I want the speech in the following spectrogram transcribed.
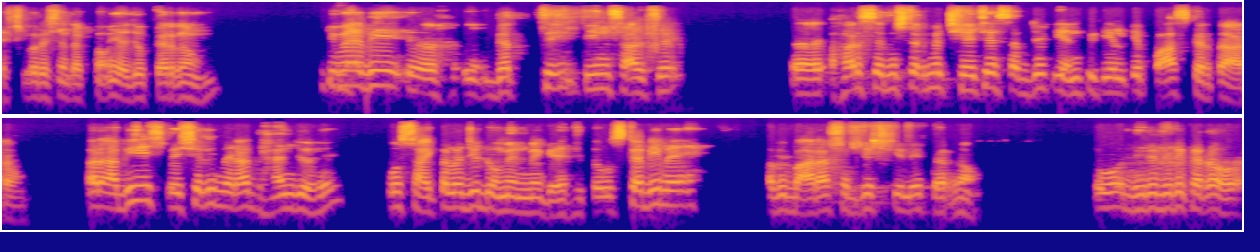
एक्सप्लोरेशन रखता हूँ या जो कर रहा हूँ। कि मैं अभी गत तीन साल से हर सेमेस्टर में छः छः सब्जेक्ट एनपीटीएल के पास करता आ रहा हूँ। और अभी स्पेशली मेरा ध्यान जो है, वो साइकोलॉजी डोमेन में गया है। तो उसका भी मैं अभी बारह सब्जेक्ट के लिए कर रहा हूँ। तो वो धीरे धीरे कर रहा हूँ।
